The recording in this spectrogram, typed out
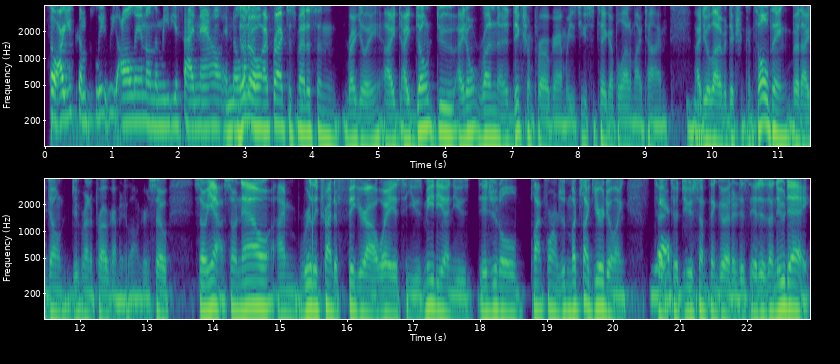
So are you completely all in on the media side now and no No, no, I practice medicine regularly. I, I don't do I don't run an addiction program which used to take up a lot of my time. Mm-hmm. I do a lot of addiction consulting, but I don't do, run a program any longer. So so yeah, so now I'm really trying to figure out ways to use media and use digital platforms much like you're doing to, yes. to do something good. It is it is a new day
